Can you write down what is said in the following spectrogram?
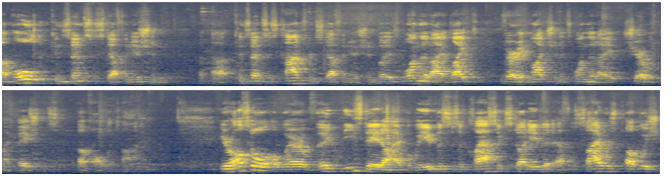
old consensus definition, uh, consensus conference definition, but it's one that I like very much and it's one that I share with my patients uh, all the time. You're also aware of the, these data, I believe. This is a classic study that Ethel Siris published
